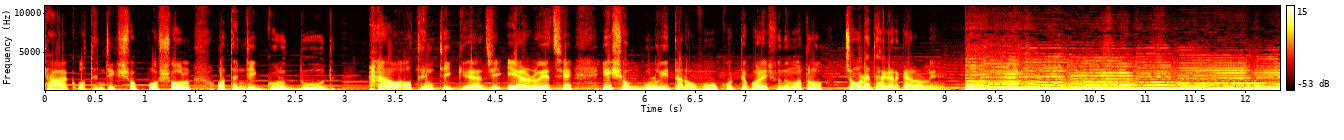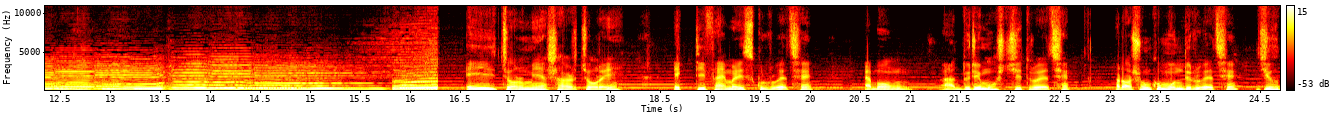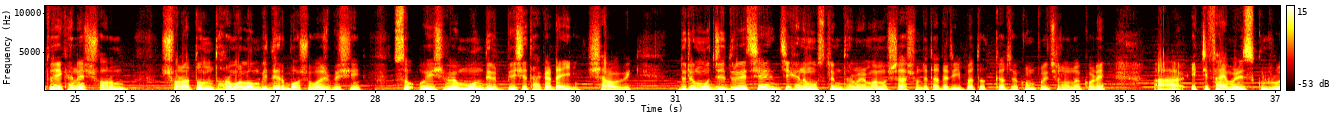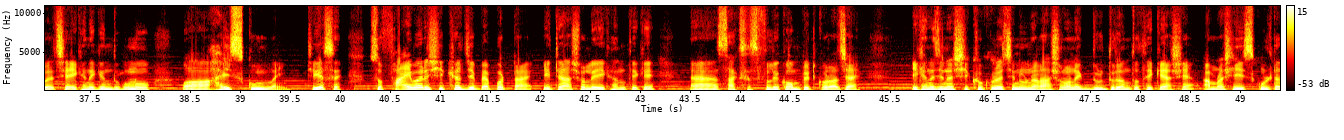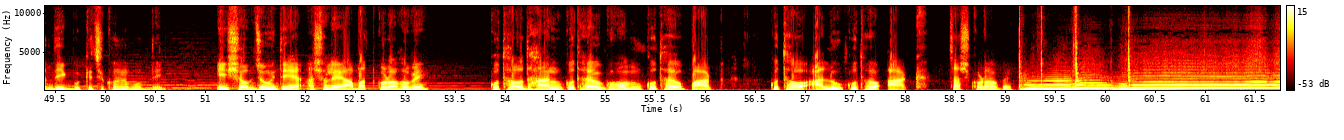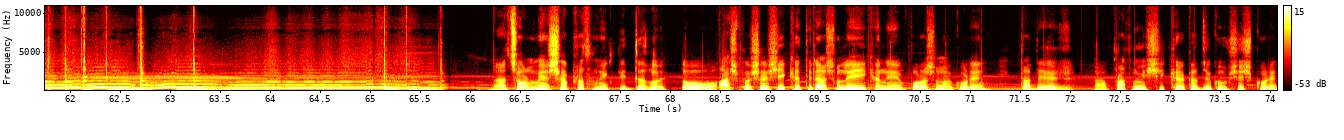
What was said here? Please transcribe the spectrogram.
শাক, অথেন্টিক সব ফসল, অথেন্টিক গরুর দুধ অথেন্টিক যে এয়ার রয়েছে, এই সবগুলোই তারা উপভোগ করতে পারে শুধুমাত্র চরে থাকার কারণে। এই চরমিয়াশার চরে একটি প্রাইমারি স্কুল রয়েছে এবং দুটি মসজিদ রয়েছে। আর অসংখ্য মন্দির রয়েছে, যেহেতু এখানে সনাতন ধর্মাবলম্বীদের বসবাস বেশি সো ওই হিসেবে মন্দির বেশি থাকাটাই স্বাভাবিক। দুটো মসজিদ রয়েছে, যেখানে মুসলিম ধর্মের মানুষরা আসলে তাদের ইবাদত কার্যক্রম পরিচালনা করে, আর একটি প্রাইমারি স্কুল রয়েছে, এখানে কিন্তু কোনো হাই স্কুল নাই, ঠিক আছে? সো প্রাইমারি শিক্ষার যে ব্যাপারটা, এটা আসলে এখান থেকে সাকসেসফুলি কমপ্লিট করা যায়। এখানে যিনি শিক্ষক রয়েছেন ওনারা আসলে অনেক দূর দূরান্ত থেকে আসে। আমরা সেই স্কুলটা দেখব কিছুক্ষণের মধ্যেই। এই সব জমিতে আসলে আবাদ করা হবে। কোথাও ধান, কোথাও গম, কোথাও পাট, কোথাও আলু, কোথাও আখ চাষ করা হবে। চরমেশা প্রাথমিক বিদ্যালয়। তো আশপাশের শিক্ষার্থীরা আসলে এখানে পড়াশোনা করে, তাদের প্রাথমিক শিক্ষার কার্যক্রম শেষ করে।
